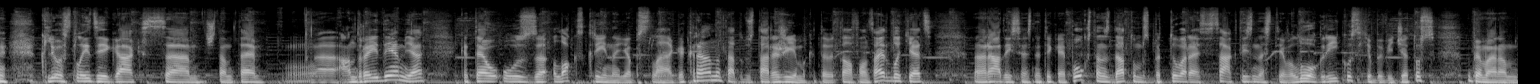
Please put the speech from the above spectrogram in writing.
kļūst līdzīgāks uh, šitam te mm, Androidiem, ja, ka tev uz lokskrīna, jeb slēga krāna, tātad uz tā režīma, ka tev ir telefons aizbloķēts, rādīsies ne tikai pulkstenis datums, bet tu varēsi sākt iznest jau logrīkus, jeb vidžetus, nu, piemēram,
